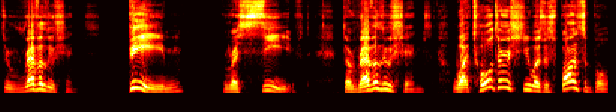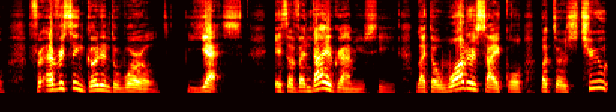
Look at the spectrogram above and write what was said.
through revolutions. Beam received the revolutions what told her she was responsible for everything good in the world. Yes, it's a Venn diagram, you see, like the water cycle, but there's two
